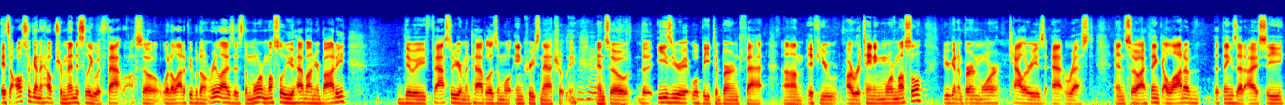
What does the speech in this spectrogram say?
it's also going to help tremendously with fat loss. So, what a lot of people don't realize is the more muscle you have on your body, the faster your metabolism will increase naturally. And so the easier it will be to burn fat. Um, if you are retaining more muscle, you're going to burn more calories at rest. And so I think a lot of the things that I see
